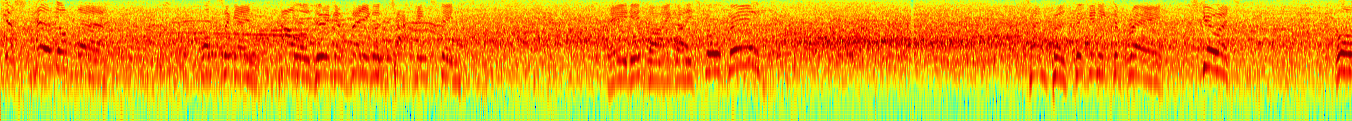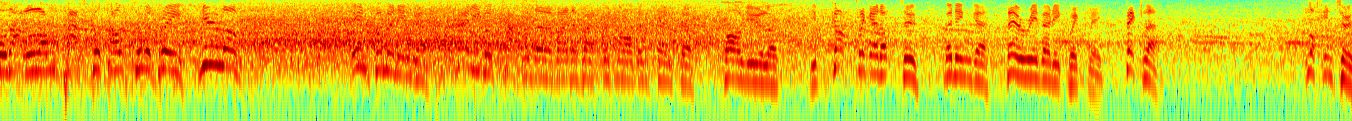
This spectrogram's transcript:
Just held up there. Once again, Powell doing a very good tackling stint. Aided by Garry Schofield. Tempers beginning to fray. Stuart. Oh, that long pass cut out to or three. Newlove. In for Meninga. Very good tackle there by the Bradford Northern centre. Paul Newlove. You've got to get up to Meninga very, very quickly. Fittler. Looking to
